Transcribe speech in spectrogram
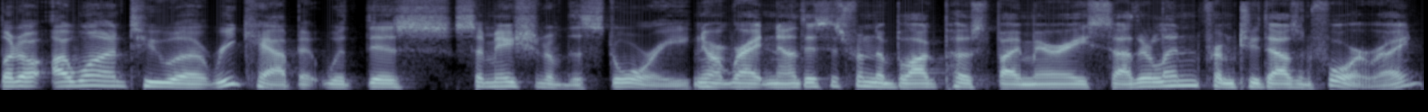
But uh, I wanted to uh, recap it with this summation of the story. No, right now this is from the blog post by Mary Sutherland from 2004, right?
